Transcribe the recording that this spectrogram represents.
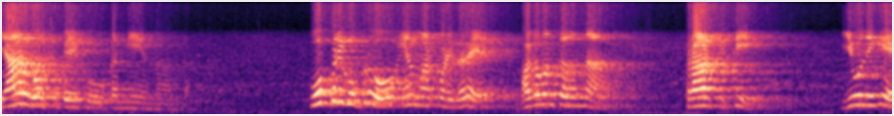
ಯಾರು ಒರೆಸಬೇಕು ಕನ್ಯೆಯನ್ನ ಅಂತ. ಒಬ್ರಿಗೊಬ್ರು ಏನು ಮಾಡ್ಕೊಂಡಿದ್ದಾರೆ, ಭಗವಂತನನ್ನ ಪ್ರಾರ್ಥಿಸಿ, ಇವನಿಗೆ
